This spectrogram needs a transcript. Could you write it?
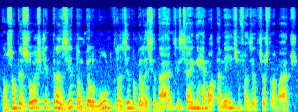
Então, são pessoas que transitam pelo mundo, transitam pelas cidades e seguem remotamente fazendo seus trabalhos.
